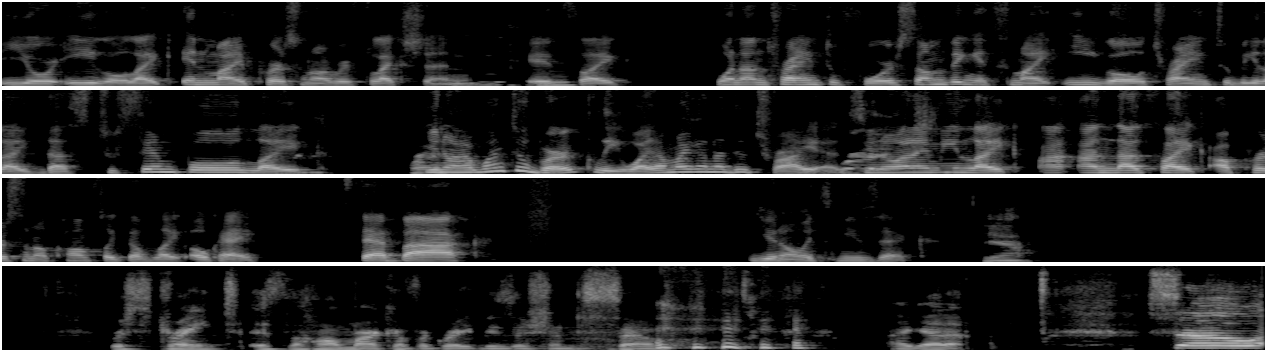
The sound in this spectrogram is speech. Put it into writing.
your ego like in my personal reflection Mhm. it's like when i'm trying to force something it's my ego trying to be like that's too simple like Right. you know i went to berklee why am i to do triads you know what i mean like and that's like a personal conflict of like okay step back you know it's music Yeah. Restraint is the hallmark of a great musician. So I get it. So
